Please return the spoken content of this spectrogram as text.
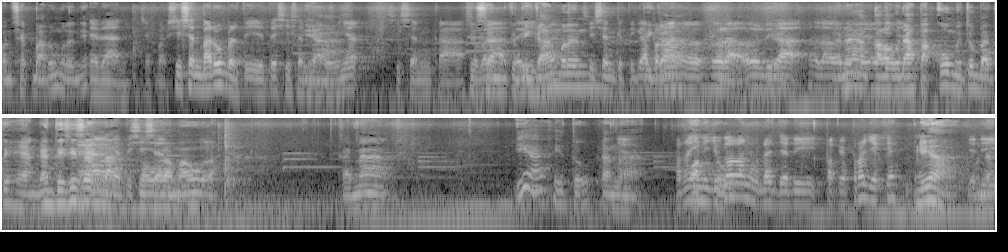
konsep baru menurut ya ya dan season baru berarti itu season Ya. barunya season ke Season seberapa? ketiga, Iya. meren. season ketiga Tiga. pernah heula heula heula Karena kalau udah vakum itu berarti yang ganti season Ya, lah, ganti mau season. nggak mau lah. Karena iya itu karena Ya. Karena ini waktu- juga kan udah jadi pakai project ya. Iya jadi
